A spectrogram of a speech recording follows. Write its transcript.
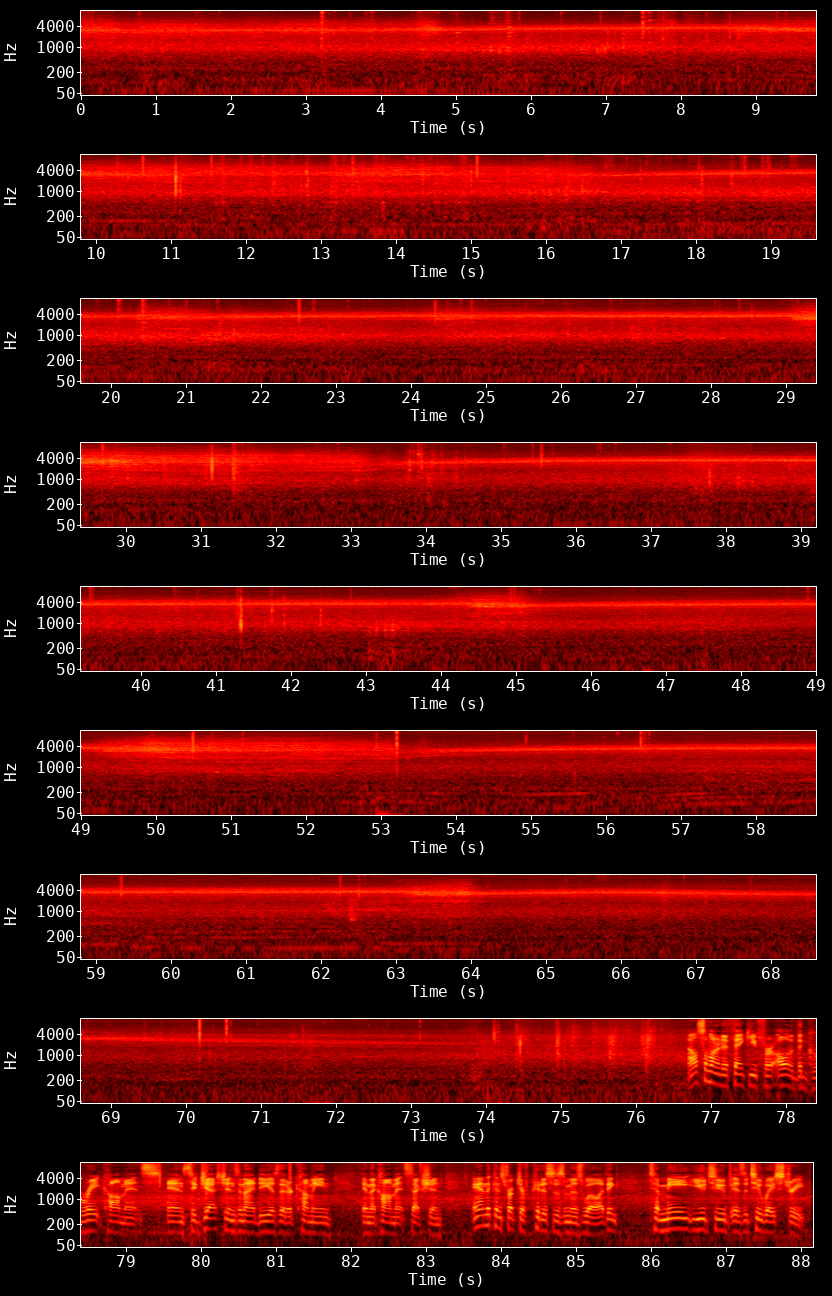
I also wanted to thank you for all of the great comments and suggestions and ideas that are coming in the comment section and the constructive criticism as well. I think to me YouTube is a two-way street.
